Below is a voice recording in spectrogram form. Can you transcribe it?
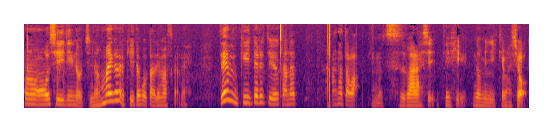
この OCD のうち何枚ぐらい聞いたことありますかね？全部聞いてるというかな、あなたは、もう素晴らしい。ぜひ飲みに行きましょ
